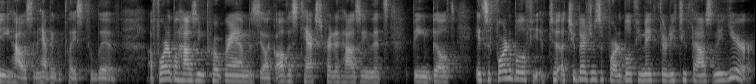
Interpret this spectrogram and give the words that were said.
being housed and having a place to live. Affordable housing programs, like all this tax credit housing that's being built, it's affordable if you, a two bedrooms affordable if you make thirty two thousand a year.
